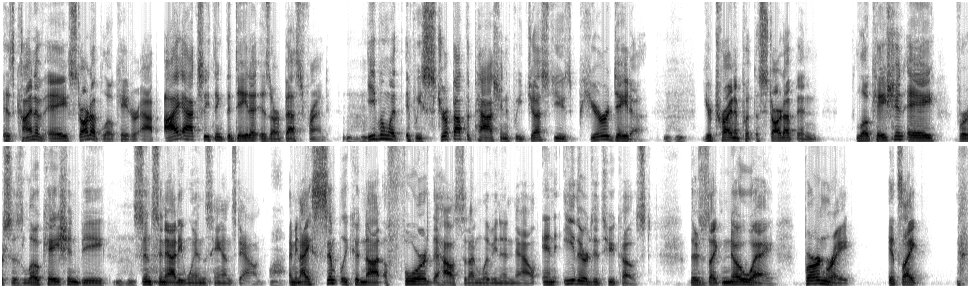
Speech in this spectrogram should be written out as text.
is kind of a startup locator app. I actually think the data is our best friend. Mm-hmm. Even with, if we strip out the passion, if we just use pure data, mm-hmm. you're trying to put the startup in location A versus location B, mm-hmm. Cincinnati wins hands down. Wow. I mean, I simply could not afford the house that I'm living in now in either of the two coasts. There's like no way. Burn rate, it's like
